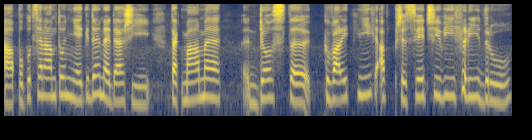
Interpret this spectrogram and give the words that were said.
a pokud se nám to někde nedaří, tak máme dost eh, kvalitních a přesvědčivých lídrů,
